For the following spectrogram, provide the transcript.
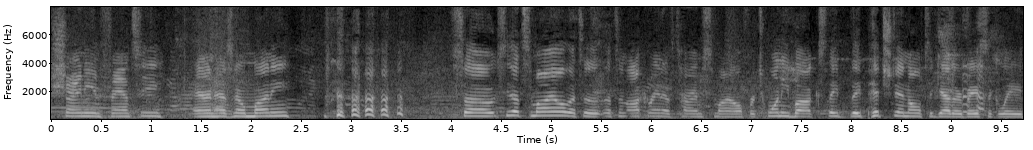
Shiny and fancy. Aaron has no money. So see that smile? That's a that's an Ocarina of Time smile for 20 bucks. They they pitched in all together basically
